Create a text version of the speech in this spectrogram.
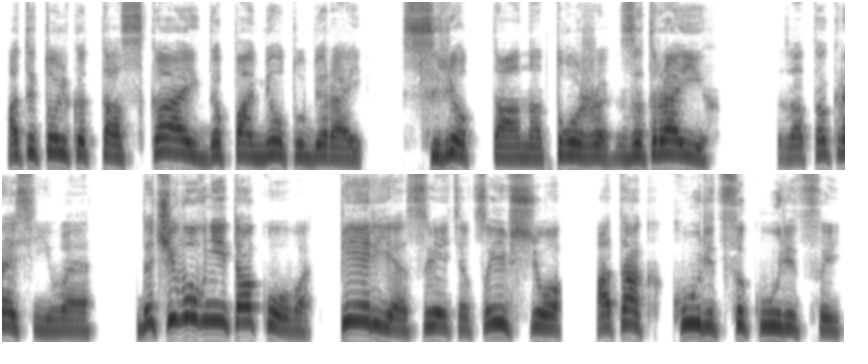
а ты только таскай да помет убирай. Срет-то она тоже за троих. Зато красивая. Да чего в ней такого? Перья светятся и все, а так курица курицей.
